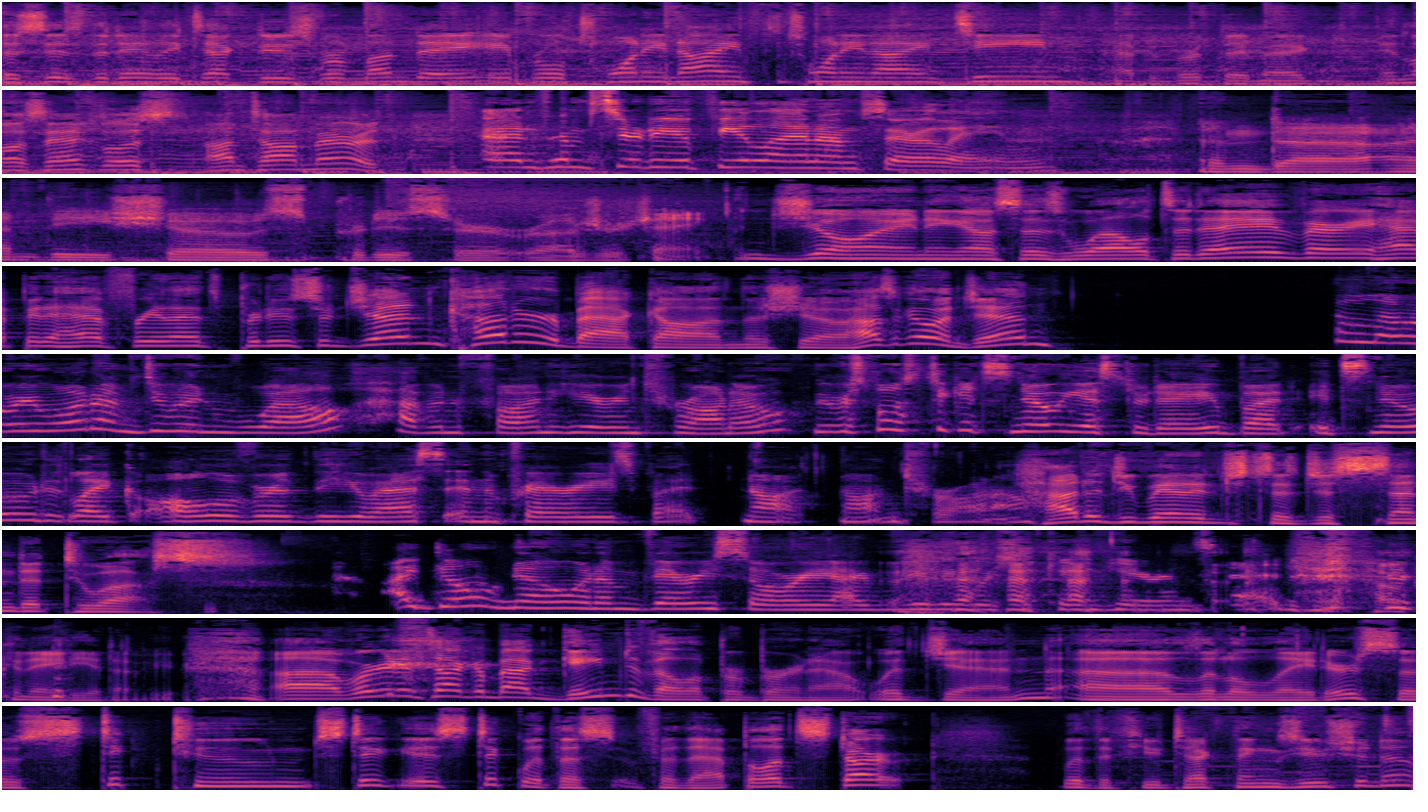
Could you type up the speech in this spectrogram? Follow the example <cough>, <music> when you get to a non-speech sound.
This is the Daily Tech News for Monday, April 29th, 2019. Happy birthday, Meg. In Los Angeles, I'm Tom Merritt. And from Studio Feline, I'm Sarah Lane. And uh, I'm the show's producer, Roger Chang. Joining us as well today, very happy to have freelance producer Jen Cutter back on the show. How's it going, Jen? Hello, everyone. I'm doing well, having fun here in Toronto. We were supposed to get snow yesterday, but it snowed like all over the U.S. and the prairies, but not not in Toronto. How did you manage to just send it to us? I don't know, and I'm very sorry. I really wish it came here instead. <laughs> How Canadian of you. Uh, we're going to talk about game developer burnout with Jen uh, a little later, so stick tuned, stick stick with us for that. But let's start with a few tech things you should know.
